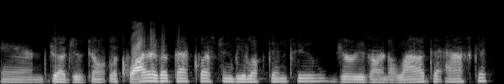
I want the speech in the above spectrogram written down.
And judges don't require that that question be looked into. Juries aren't allowed to ask it.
